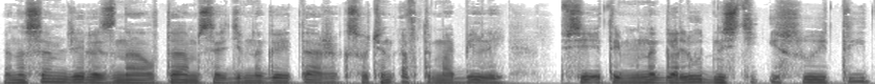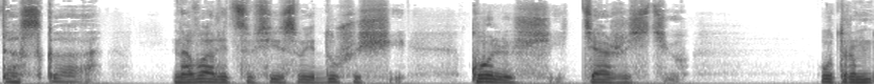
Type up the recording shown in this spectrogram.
А на самом деле знал, там, среди многоэтажек, сотен автомобилей, всей этой многолюдности и суеты тоска навалится всей своей душащей, колющей тяжестью. Утром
